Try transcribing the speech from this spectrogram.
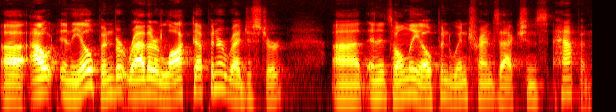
uh, out in the open, but rather locked up in a register uh, and it's only opened when transactions happen.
